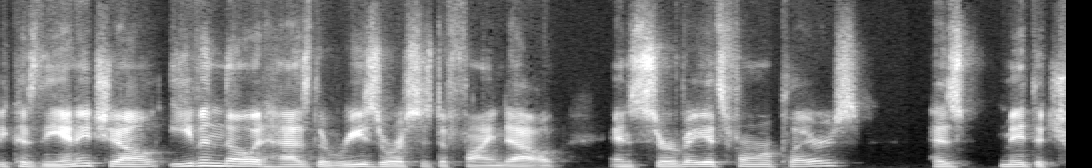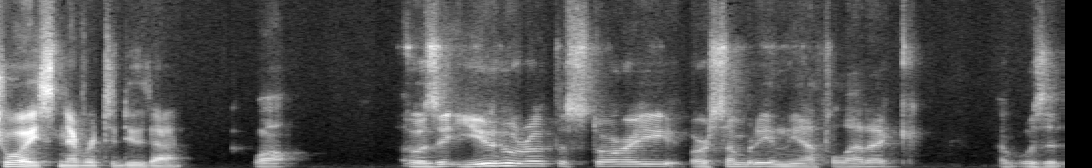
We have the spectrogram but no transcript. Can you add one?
Because the NHL even though it has the resources to find out and survey its former players has made the choice never to do that. Well was it you who wrote the story or somebody in the athletic? Uh, was it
